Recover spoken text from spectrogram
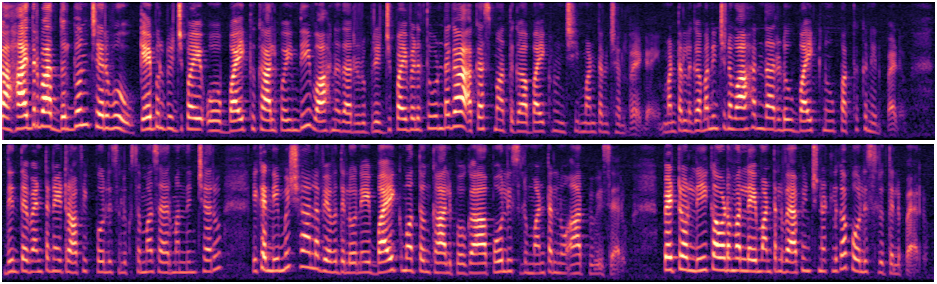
ఇక హైదరాబాద్ దుర్గం చెరువు కేబుల్ బ్రిడ్జిపై ఓ బైక్ కాలిపోయింది. వాహనదారుడు బ్రిడ్జిపై వెళుతూ ఉండగా అకస్మాత్తుగా బైక్ నుంచి మంటలు చెలరేగాయి. మంటలను గమనించిన వాహనదారుడు బైక్ను పక్కకు నిలిపాడు. దీంతో వెంటనే ట్రాఫిక్ పోలీసులకు సమాచారం అందించారు. ఇక నిమిషాల వ్యవధిలోనే బైక్ మొత్తం కాలిపోగా పోలీసులు మంటలను ఆర్పివేశారు. పెట్రోల్ లీక్ అవడం వల్లే మంటలు వ్యాపించినట్లుగా పోలీసులు తెలిపారు.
